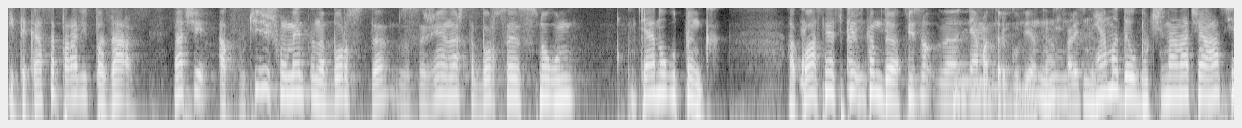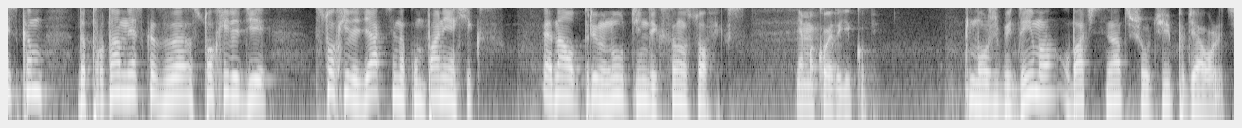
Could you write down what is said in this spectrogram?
и така се прави пазар. Значи, ако отидеш в момента на борсата, за съжаление, нашата борса е с много... Тя е много тънка. Ако аз днес искам да... В смисъл, няма търговия там. Искаш? Няма дълбочина. Значи аз искам да продам днеска за 100 000, 100 000 акции на компания Хикс. Една от, примерно, от индекса на Софикс. Няма кой да ги купи. Може би да има, обаче цената ще отиде по дяволите.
